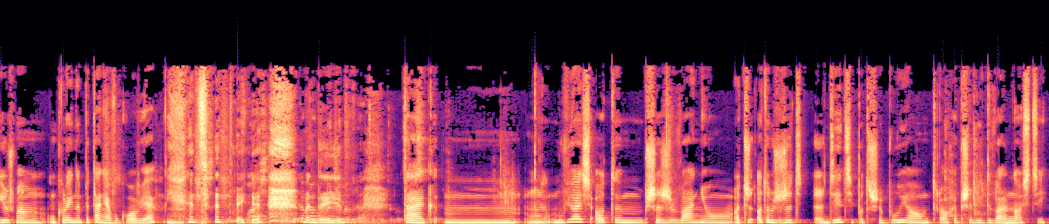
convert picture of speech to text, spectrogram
już mam kolejne pytania w głowie, więc Właśnie, będę je... Tak. Mm, mówiłaś o tym przeżywaniu, o tym, że dzieci potrzebują trochę przewidywalności.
